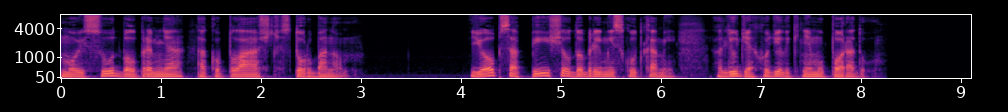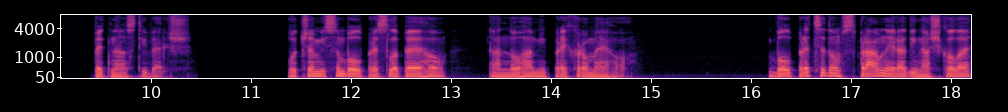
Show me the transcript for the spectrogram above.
Môj súd bol pre mňa ako plášť s turbanom. Job sa píšil dobrými skutkami a ľudia chodili k nemu poradu. 15. verš Očami som bol pre slepého a nohami pre chromého. Bol predsedom správnej rady na škole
